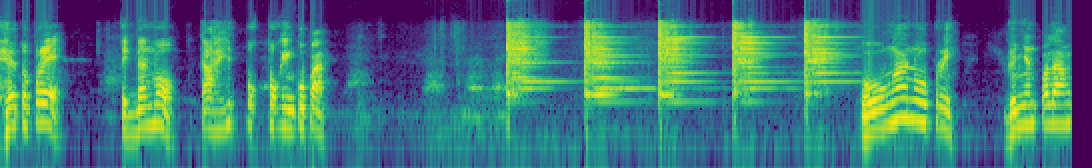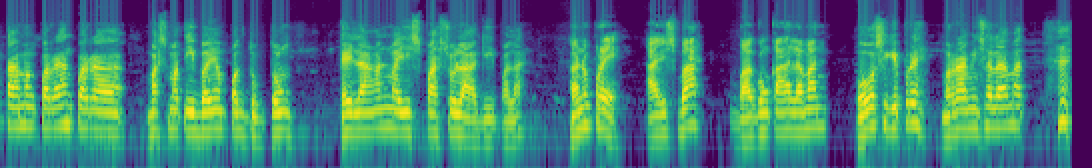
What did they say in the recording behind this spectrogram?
Heto, pre. Tignan mo, kahit pukpukin ko pa. Oo nga, no, pre. Ganyan pala ang tamang paraan para mas matibay ang pagdugtong. Kailangan may espasyo lagi pala. Ano pre, ayos ba? Bagong kaalaman? Oo, sige pre. Maraming salamat.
